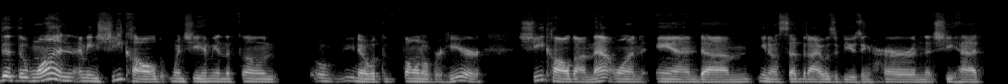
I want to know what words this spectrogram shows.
the, the one, I mean, she called when she hit me on the phone you know, with the phone over here, she called on that one and, um, you know, said that I was abusing her and that she had,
